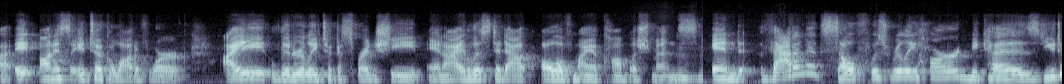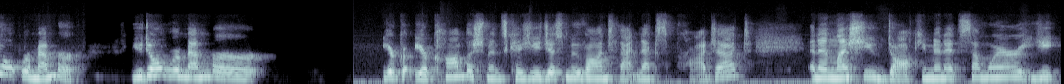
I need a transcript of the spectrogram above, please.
Uh, it honestly, it took a lot of work. I literally took a spreadsheet and I listed out all of my accomplishments. Mm-hmm. And that in itself was really hard because you don't remember. You don't remember your your accomplishments because you just move on to that next project. And unless you document it somewhere, you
